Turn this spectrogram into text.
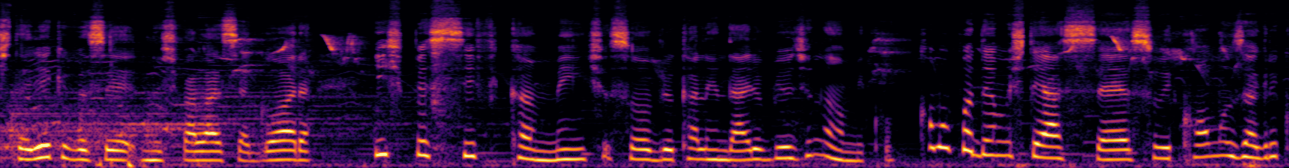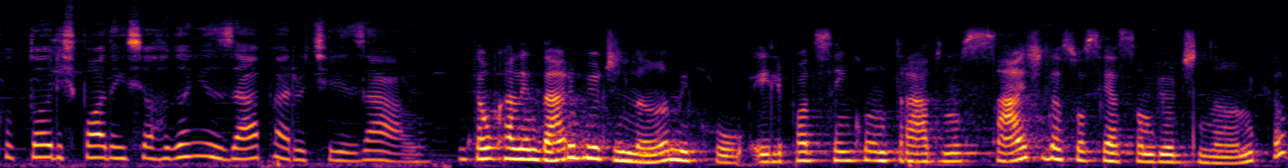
gostaria que você nos falasse agora especificamente sobre o calendário biodinâmico. Como podemos ter acesso e como os agricultores podem se organizar para utilizá-lo? Então, o calendário biodinâmico, ele pode ser encontrado no site da Associação Biodinâmica,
